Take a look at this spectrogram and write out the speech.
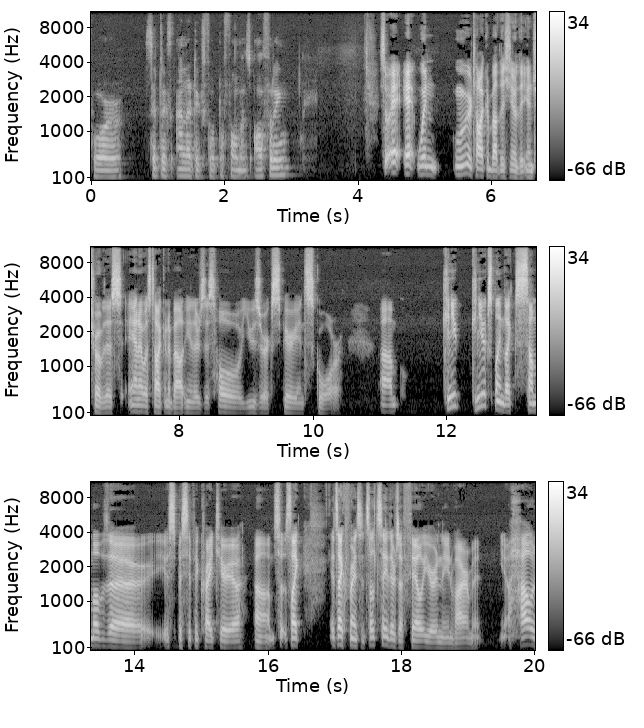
for Citrix Analytics for Performance offering. So, when when we were talking about this, you know, the intro of this, and I was talking about, you know, there's this whole user experience score. Um, can you can you explain like some of the specific criteria? Um, so it's like it's like for instance, let's say there's a failure in the environment. You know, how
